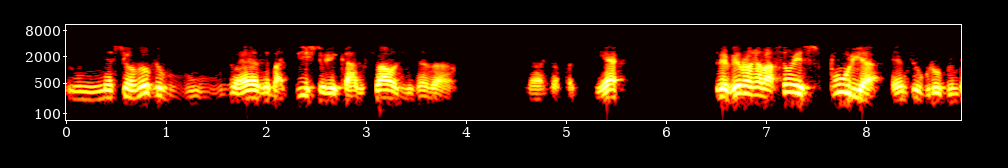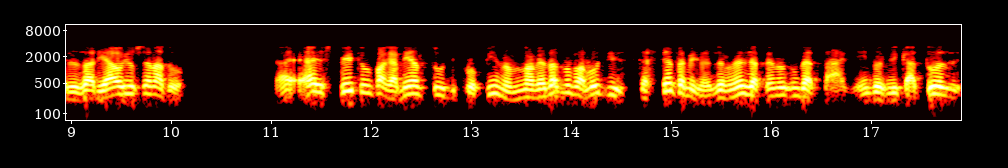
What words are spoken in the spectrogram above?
mencionou que o Joésia Batista e o Ricardo Saldi, né, da, da escreveram uma relação espúria entre o grupo empresarial e o senador. A, a, respeito do pagamento de propina, na verdade, no valor de 60 milhões, é apenas um detalhe. Em 2014,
